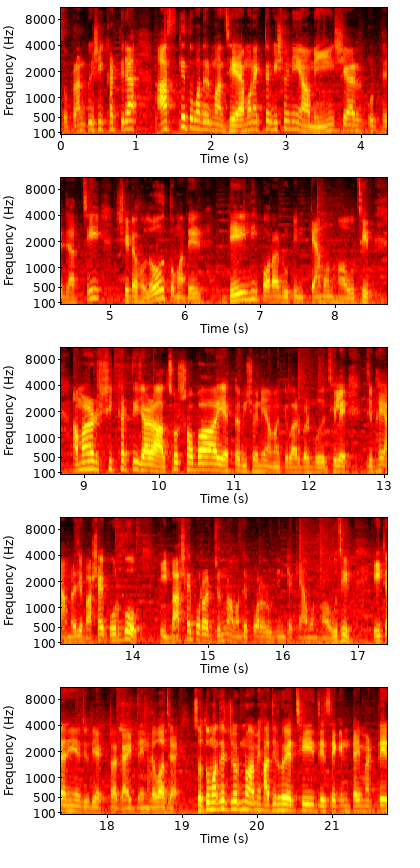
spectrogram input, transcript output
সো প্রাণপ্রিয় শিক্ষার্থীরা, আজকে তোমাদের মাঝে এমন একটা বিষয় নিয়ে আমি শেয়ার করতে যাচ্ছি, সেটা হলো তোমাদের ডেইলি পড়ার রুটিন কেমন হওয়া উচিত? আমার শিক্ষার্থী যারা আছো, সবাই একটা বিষয় নিয়ে আমাকে বারবার বলেছিলে যে, ভাই, আমরা যে বাসায় পড়ব, এই বাসায় পড়ার জন্য আমাদের পড়ার রুটিনটা কেমন হওয়া উচিত? এটা নিয়ে যদি একটা গাইডলাইন দেওয়া যায়। সো তোমাদের জন্য আমি হাজির হয়েছি যে সেকেন্ড টাইমারদের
